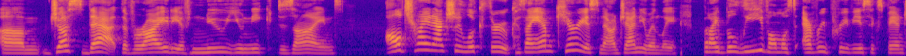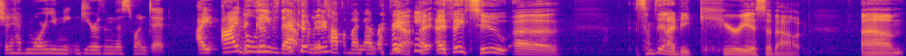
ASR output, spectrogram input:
um, just that the variety of new unique designs i'll try and actually look through because i am curious now genuinely but i believe almost every previous expansion had more unique gear than this one did i, I believe it that from be. the top of my memory yeah, I, I think too. Uh, something I'd be curious about, um,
